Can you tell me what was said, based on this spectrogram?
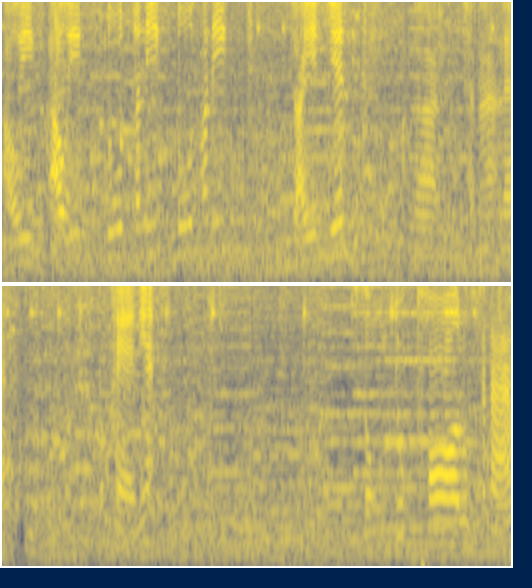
เอาอีก เอาอีก ดูดมันอีก ดูดมันอีก ใจเย็นๆงานชนะแล้วก็แค่เนี้ยส่งจุกทอลูกสนาม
